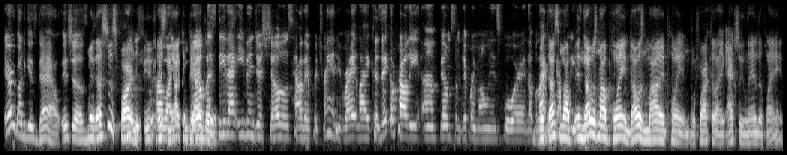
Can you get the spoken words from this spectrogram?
everybody gets down. It's just But that's just far and People few. It's highlight- not No, comparable. but see that even just shows how they're portraying it, right? Like, because they could probably um film some different moments for the black. But that's my and that was my point. That was my point before I could like actually land the plane.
